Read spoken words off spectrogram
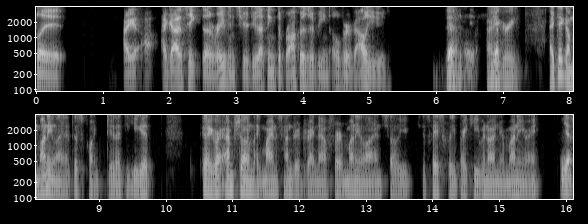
but I I, I got to take the Ravens here, dude. I think the Broncos are being overvalued. Definitely. Yeah, I Yep. agree. I take a money line at this point, dude. I think you get. Like, I'm showing like minus hundred right now for money line, so you it's basically break even on your money, right? Yep.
